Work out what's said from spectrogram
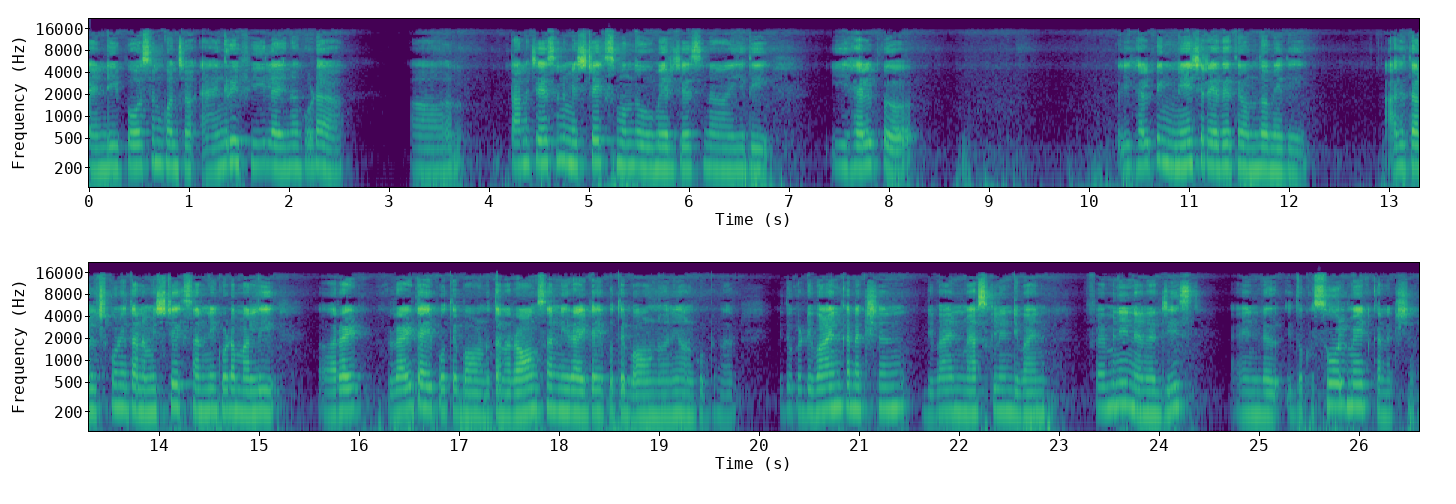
అండ్ ఈ పర్సన్ కొంచెం యాంగ్రీ ఫీల్ అయినా కూడా uh, తను చేసిన మిస్టేక్స్ ముందు మీరు చేసిన ఇది ఈ హెల్ప్ ఈ హెల్పింగ్ నేచర్ ఏదైతే ఉందో మీది అది తలుచుకొని తన మిస్టేక్స్ అన్నీ కూడా మళ్ళీ రైట్ రైట్ అయిపోతే బాగుండు. తన రాంగ్స్ అన్నీ రైట్ అయిపోతే బాగుండు అని అనుకుంటున్నారు. ఇది ఒక divine connection divine masculine divine feminine energies and ఇది ఒక సోల్మేట్ కనెక్షన్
